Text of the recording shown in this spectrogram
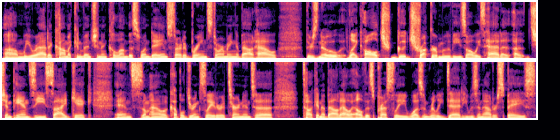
Um, we were at a comic convention in Columbus one day and started brainstorming about how there's no like all tr- good trucker movies always had a, a chimpanzee sidekick, and somehow a couple drinks later it turned into talking about how Elvis Presley wasn't really dead; he was in outer space,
